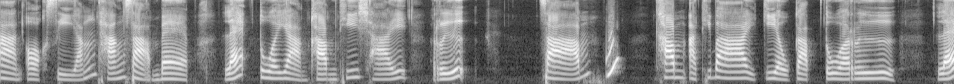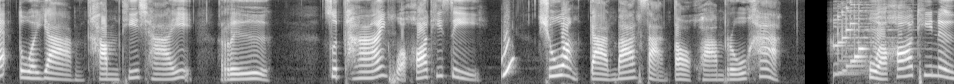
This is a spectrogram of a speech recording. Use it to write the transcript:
อ่านออกเสียงทั้ง 3 แบบ และตัวอย่างคำที่ใช้ หรือ 3. คำอธิบายเกี่ยวกับตัวรือ และตัวอย่างคำที่ใช้ หรือ สุดท้ายหัวข้อที่ 4 ช่วงการบ้านสารต่อความรู้ค่ะ หัวข้อที่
